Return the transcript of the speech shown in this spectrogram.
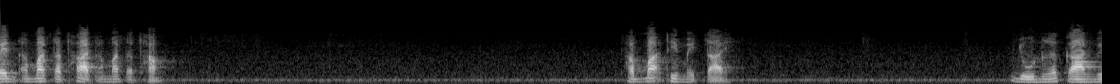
เป็นอมตะธาตุอมตะธรรม ธรรมะที่ไม่ตาย อยู่เหนือการเว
